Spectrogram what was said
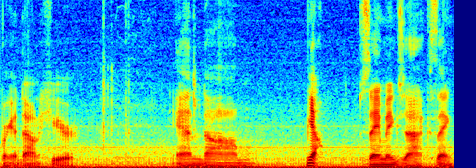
bring it down here. And um yeah, same exact thing.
